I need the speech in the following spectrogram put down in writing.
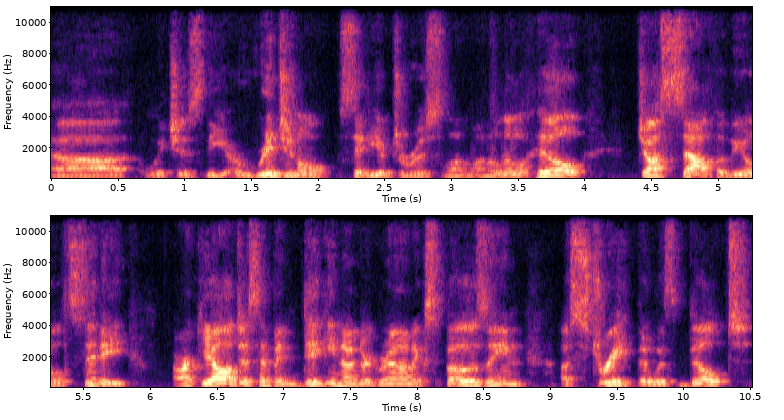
uh, which is the original city of Jerusalem on a little hill just south of the old city. Archaeologists have been digging underground, exposing a street that was built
